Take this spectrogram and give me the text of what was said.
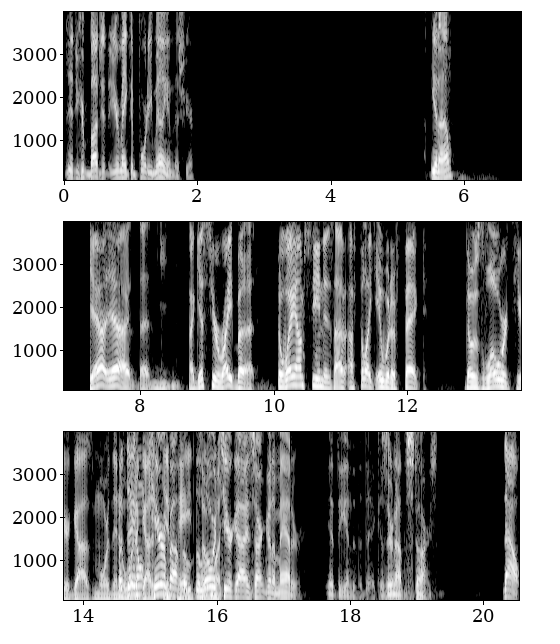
in your budget that you're making 40 million this year. You know? Yeah, yeah. I- guess you're right, but uh, the way I'm seeing it is, I, I feel like it would affect those lower tier guys more than But it they don't care about the, the so lower much. tier guys aren't going to matter at the end of the day because they're not the stars. Now,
